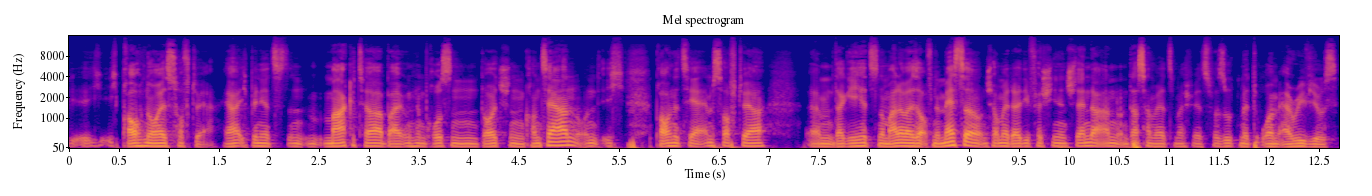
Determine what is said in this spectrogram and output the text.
ich, ich brauche neue Software. Ja, ich bin jetzt ein Marketer bei irgendeinem großen deutschen Konzern und ich brauche eine CRM-Software. Ähm, da gehe ich jetzt normalerweise auf eine Messe und schaue mir da die verschiedenen Stände an. Und das haben wir jetzt zum Beispiel jetzt versucht mit OMR-Reviews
